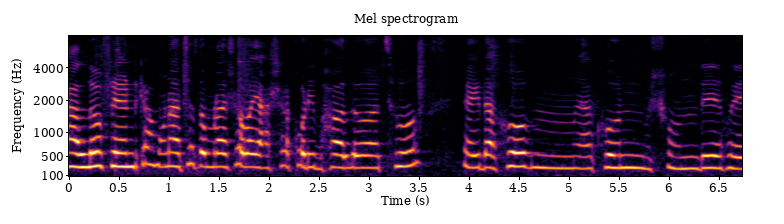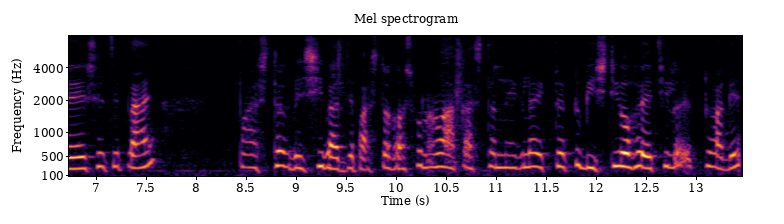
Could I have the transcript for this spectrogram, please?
হ্যালো ফ্রেন্ড কেমন আছো তোমরা? সবাই আশা করি ভালো আছো। এই দেখো এখন সন্ধে হয়ে এসেছে প্রায় পাঁচটার বেশি বাজছে পাঁচটা দশ পনেরো। আকাশটা মেঘলা, একটু একটু বৃষ্টিও হয়েছিল একটু আগে।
